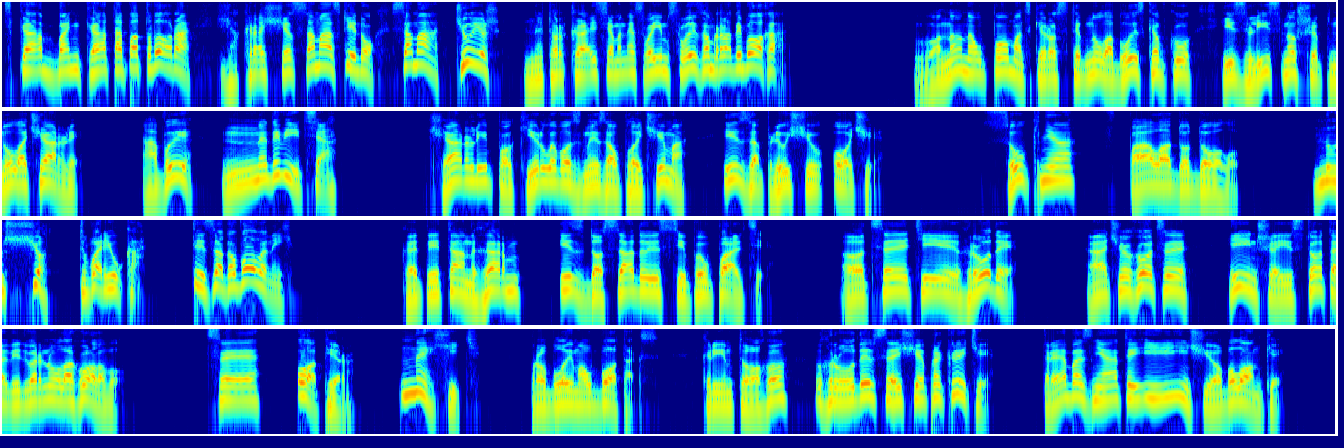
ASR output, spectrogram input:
слизька банька та потвора. Я краще сама скину, сама, чуєш? Не торкайся мене своїм слизом ради бога. Вона навпомацьки розстебнула блискавку і злісно шепнула Чарлі. А ви не дивіться. Чарлі покірливо знизав плечима і заплющив очі. Сукня впала додолу. Ну що, тварюка, ти задоволений? Капітан Гарм із досадою зціпив пальці. Оце ті груди? А чого це інша істота відвернула голову? Це опір, нехіть, проблимав Ботакс. Крім того, груди все ще прикриті. Треба зняти і інші оболонки.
